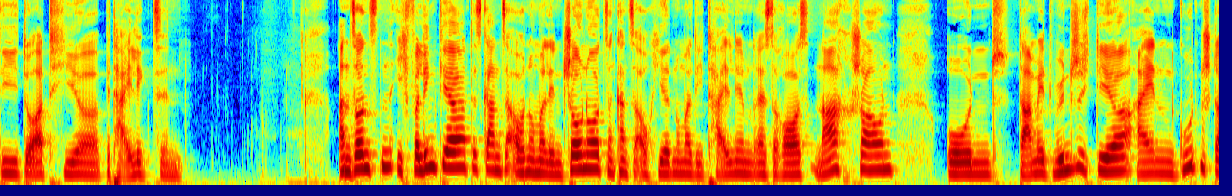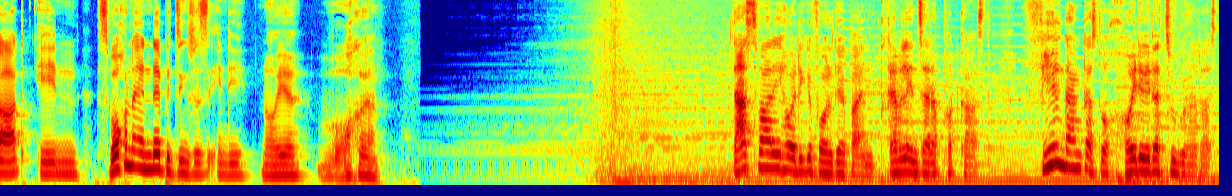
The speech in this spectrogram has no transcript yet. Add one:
die dort hier beteiligt sind. Ansonsten, ich verlinke dir das Ganze auch nochmal in den Show Notes, dann kannst du auch hier nochmal die teilnehmenden Restaurants nachschauen. Und damit wünsche ich dir einen guten Start ins Wochenende bzw. in die neue Woche. Das war die heutige Folge beim Travel Insider Podcast. Vielen Dank, dass du heute wieder zugehört hast.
